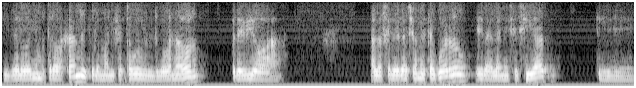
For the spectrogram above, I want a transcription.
que ya lo veníamos trabajando y que lo manifestó el gobernador previo a, a la celebración de este acuerdo, era la necesidad eh,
